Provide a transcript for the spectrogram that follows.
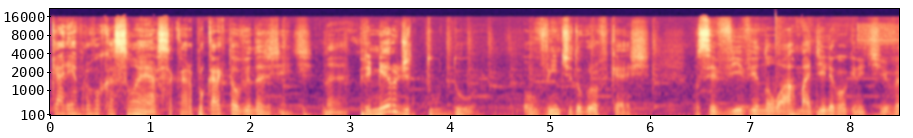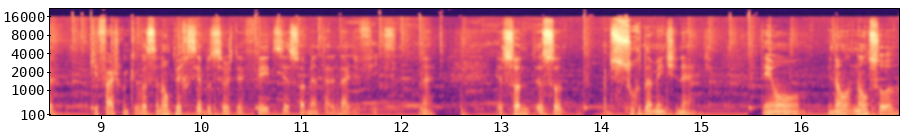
Cara, e a provocação é essa, cara. Pro cara que tá ouvindo a gente, né? Primeiro de tudo, ouvinte do Growthcast, você vive numa armadilha cognitiva que faz com que você não perceba os seus defeitos e a sua mentalidade fixa, né? Eu sou, eu sou absurdamente nerd. Tenho. Não, não sou.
